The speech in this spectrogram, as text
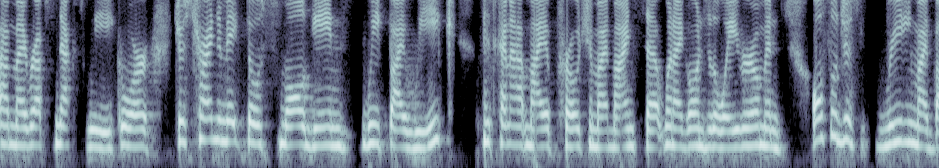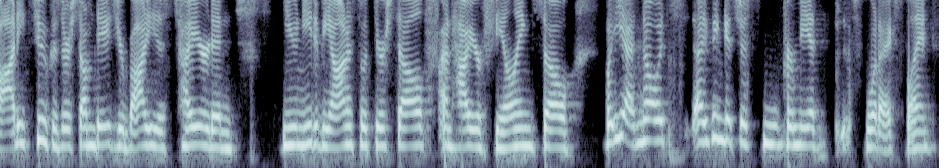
on my reps next week, or just trying to make those small gains week by week is kind of my approach and my mindset when I go into the weight room. And also just reading my body too, because there's some days your body is tired and you need to be honest with yourself and how you're feeling. So, but yeah, no, it's, I think it's just for me, it's what I explained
